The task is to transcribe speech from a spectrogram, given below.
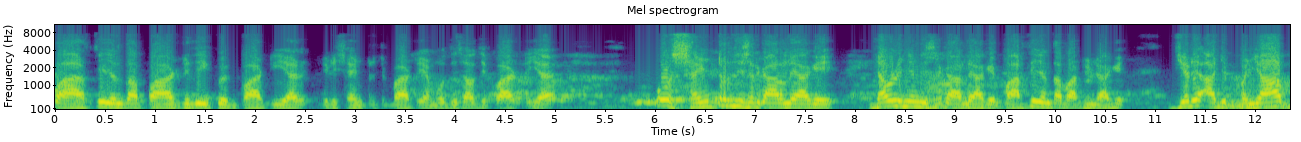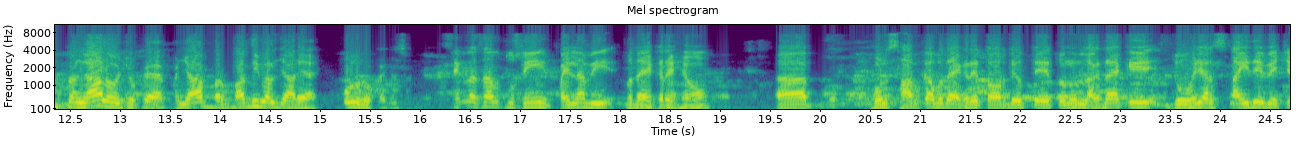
ਭਾਰਤੀ ਜਨਤਾ ਪਾਰਟੀ ਦੀ ਇੱਕੋ ਇੱਕ ਪਾਰਟੀ ਹੈ, ਜਿਹੜੀ ਸੈਂਟਰ 'ਚ ਪਾਰਟੀ ਹੈ, ਮੋਦੀ ਸਾਹਿਬ ਦੀ ਪਾਰਟੀ ਹੈ, ਉਹ ਸੈਂਟਰ ਦੀ ਸਰਕਾਰ ਲਿਆ ਕੇ, ਡਬਲ ਇੰਜਨ ਦੀ ਸਰਕਾਰ ਲਿਆ ਕੇ, ਭਾਰਤੀ ਜਨਤਾ ਪਾਰਟੀ ਲਿਆ ਕੇ ਜਿਹੜੇ ਅੱਜ ਪੰਜਾਬ ਕੰਗਾਲ ਹੋ ਚੁੱਕਾ ਹੈ ਪੰਜਾਬ ਬਰਬਾਦੀ ਵੱਲ ਜਾ ਰਿਹਾ ਹੈ ਉਹਨੂੰ ਰੋਕਿਆ ਜਾ ਸਕਦਾ ਸਿੰਗਲਾ ਸਾਹਿਬ ਤੁਸੀਂ ਪਹਿਲਾਂ ਵੀ ਵਿਧਾਇਕ ਰਹੇ ਹੋ। ਹੁਣ ਸਾਬਕਾ ਵਿਧਾਇਕ ਦੇ ਤੌਰ ਦੇ ਉੱਤੇ ਤੁਹਾਨੂੰ ਲੱਗਦਾ ਹੈ ਕਿ 2027 ਦੇ ਵਿੱਚ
